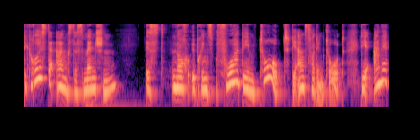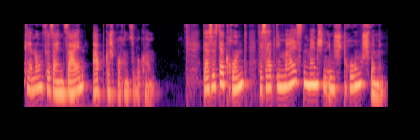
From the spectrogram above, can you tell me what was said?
Die größte Angst des Menschen ist noch übrigens vor dem Tod, die Angst vor dem Tod, die Anerkennung für sein Sein abgesprochen zu bekommen. Das ist der Grund, weshalb die meisten Menschen im Strom schwimmen.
